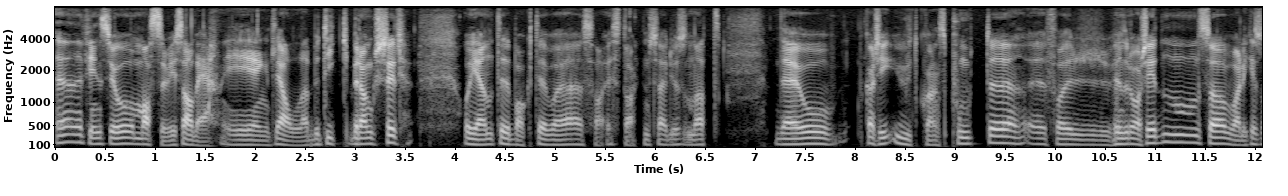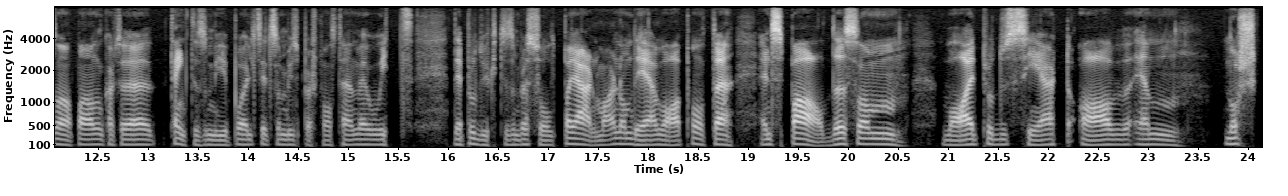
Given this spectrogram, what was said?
eh, det finnes jo massevis av det i egentlig alle butikkbransjer. Og igjen tilbake til hva jeg sa i starten, så er det jo sånn at det er jo kanskje i utgangspunktet for 100 år siden så var det ikke sånn at man kanskje tenkte så mye på eller stilte så mye spørsmålstegn ved hvorvidt det produktet som ble solgt på jernvaren, om det var på en måte en spade som var produsert av en norsk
